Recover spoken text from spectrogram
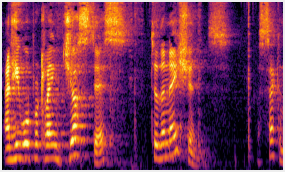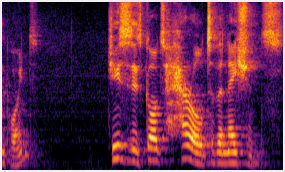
and he will proclaim justice to the nations. A second point Jesus is God's herald to the nations.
